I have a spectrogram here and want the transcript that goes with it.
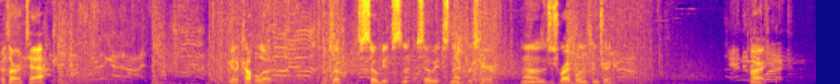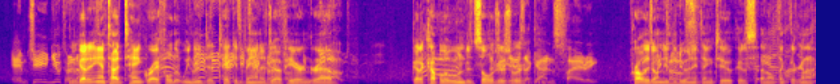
with our attack. We got a couple of looks like Soviet sni- Soviet snipers here. No, they're just rifle infantry. Enemy All right. work. MG neutralized. We've got an anti-tank rifle that we need to take advantage of here and grab. Got a couple of wounded soldiers. We guns firing. probably don't need to do anything too, because I don't think they're gonna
